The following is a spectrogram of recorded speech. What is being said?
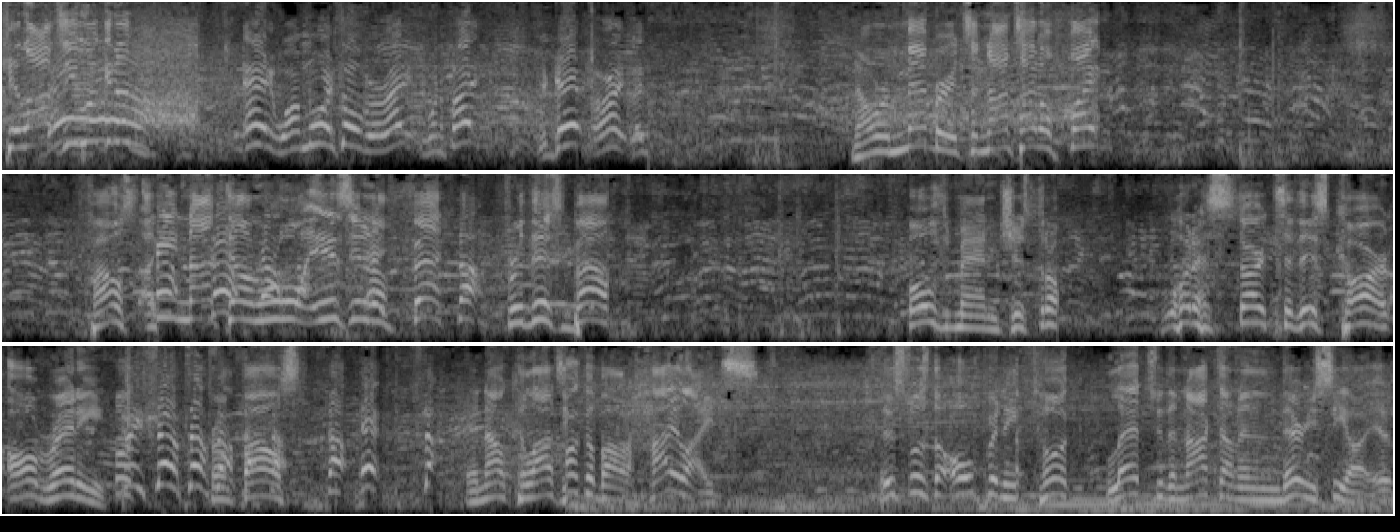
Kiladze yeah. looking at. Hey, one more, it's over, right? You want to fight? You good? All right, let's. Now remember, it's a non-title fight. Faust, a knockdown stop, rule stop, is in hey, effect stop. for this bout. Both men just throw. What a start to this card already hey, from Faust. And now Kiladze. Talk about highlights. This was the opening hook led to the knockdown, and there you see uh,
